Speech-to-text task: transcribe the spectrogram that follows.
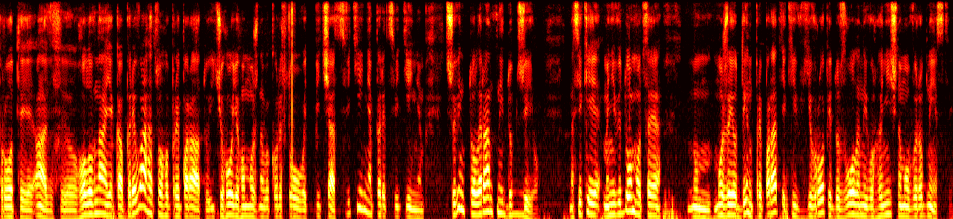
проти. А, головна яка перевага цього препарату і чого його можна використовувати під час цвітіння перед цвітінням, що він толерантний до бджіл. Наскільки мені відомо, це ну, може й один препарат, який в Європі дозволений в органічному виробництві.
